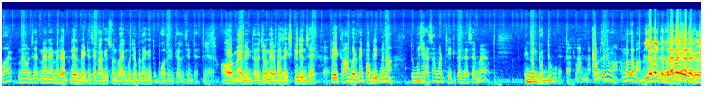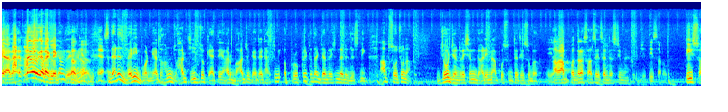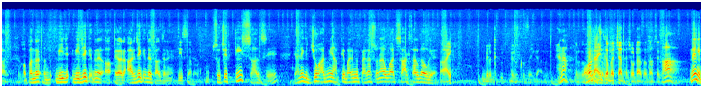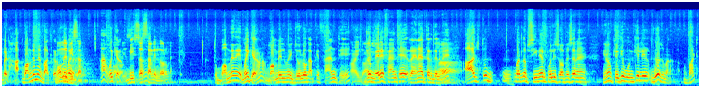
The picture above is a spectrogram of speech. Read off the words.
पर मैं उनसे मैंने मेरे अपने बेटे से कहा कि सुन भाई मुझे पता कि तू बहुत इंटेलिजेंट है और मैं भी इंटेलिजेंट हूँ मेरे पास एक्सपीरियंस है। तो एक काम करते हैं पब्लिक में ना तू मुझे ऐसा मत ट्रीट कर जैसे मैं एकदम बुद्धू हूँ। कम से कम मतलब Level का तो लेवल का रख ले यार लेवल का रख ले कम से कम. So that is very important यार। तो हम हर चीज़ जो कहते हैं हर बात जो कहते हैं it has to be appropriate to that generation that is listening आप सोचो ना जो जनरेशन गाड़ी में आपको सुनते थे सुबह अब आप पंद्रह साल से इस इंडस्ट्री में जी तीस साल हो गए। तीस साल। और पंद्रह बीजे कितने और आरजे कितने साल से रहे हैं? तीस साल हो सोचिए तीस साल से यानी कि जो आदमी आपके बारे में पहला सुना है वो आज साठ साल का हो गया है। बिल्कुल बिल्कुल सही कहा है ना? और नाइन्थ का बच्चा था छोटा सा तब से। हाँ नहीं नहीं बट बॉम्बे में बात कर रहा हूँ बॉम्बे बीस साल। हाँ वही कह रहा हूँ बीस साल इंदौर में। तो बॉम्बे में वही कह रहा हूँ ना बॉम्बे में जो लोग आपके फ़ैन थे जो मेरे फ़ैन थे रहना है तेरे दिल में आज तो मतलब सीनियर पुलिस ऑफिसर हैं यू नो क्योंकि उनके लिए वो जमाना बट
